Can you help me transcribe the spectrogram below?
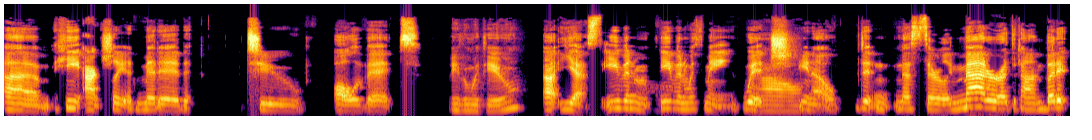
um, he actually admitted to all of it. Even with you, Uh, yes, even even with me, which Wow. you know didn't necessarily matter at the time, but it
